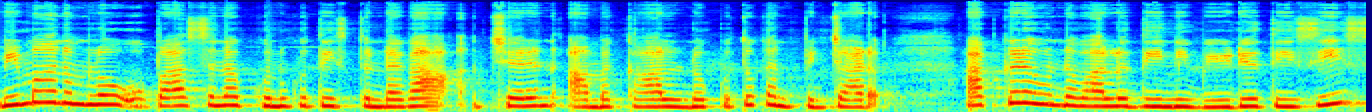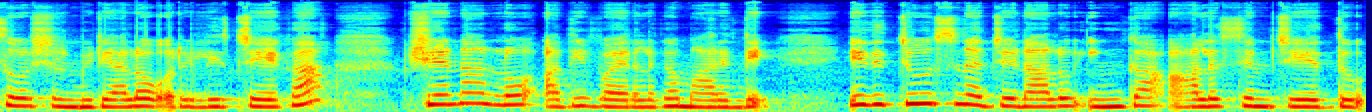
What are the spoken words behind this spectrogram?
విమానంలో ఉపాసన కునుకు తీస్తుండగా చరణ్ ఆమె కాలు నొక్కుతూ కనిపించాడు. అక్కడ ఉన్న వాళ్ళు దీన్ని వీడియో తీసి సోషల్ మీడియాలో రిలీజ్ చేయగా క్షణాల్లో అది వైరల్గా మారింది. ఇది చూసిన జనాలు ఇంకా ఆలస్యం చేయొద్దు.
